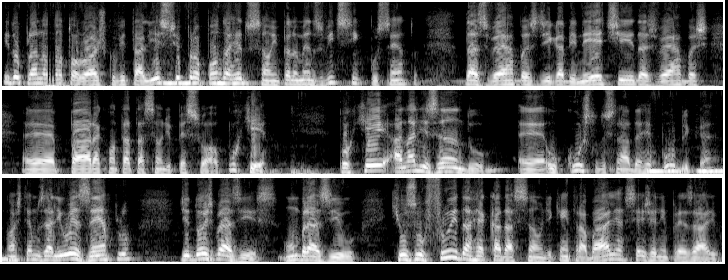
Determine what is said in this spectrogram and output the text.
e do plano odontológico vitalício e propondo a redução em pelo menos 25% das verbas de gabinete e das verbas eh, para contratação de pessoal. Por quê? Porque analisando eh, o custo do Senado da República, nós temos ali o exemplo de dois Brasis. Um Brasil que usufrui da arrecadação de quem trabalha, seja ele empresário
